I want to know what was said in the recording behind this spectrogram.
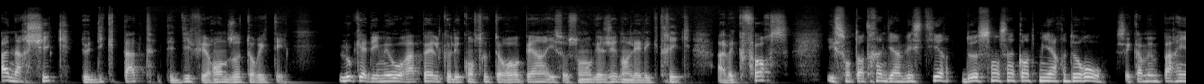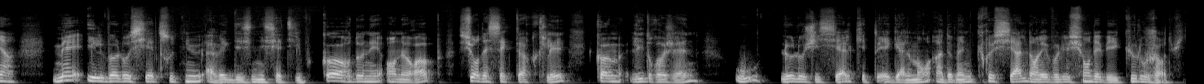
anarchique de dictates des différentes autorités. Luca rappelle que les constructeurs européens ils se sont engagés dans l'électrique avec force. Ils sont en train d'y investir 250 milliards d'euros. C'est quand même pas rien. Mais ils veulent aussi être soutenus avec des initiatives coordonnées en Europe sur des secteurs clés comme l'hydrogène ou le logiciel, qui est également un domaine crucial dans l'évolution des véhicules aujourd'hui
